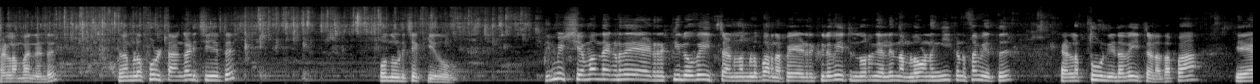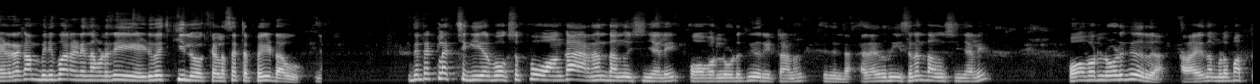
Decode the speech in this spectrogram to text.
വെള്ളം വന്നുണ്ട് നമ്മൾ ഫുൾ ടാങ്ക് അടിച്ച് കഴിഞ്ഞിട്ട് ഒന്നുകൂടി ചെക്ക് ചെയ്ത് പോകും ഈ മിഷ്യൻ വന്നേക്കണത് ഏഴര കിലോ വെയിറ്റ് ആണ് നമ്മൾ പറഞ്ഞത്. അപ്പോൾ ഏഴര കിലോ വെയിറ്റ് എന്ന് പറഞ്ഞാൽ നമ്മൾ ഉണങ്ങിയിരിക്കുന്ന സമയത്ത് ഉള്ള തുണിയുടെ വെയിറ്റ് ആണ്. അതപ്പോൾ ഏഴര കമ്പനി പറയണേ നമ്മളൊരു ഏഴ് കിലോ ഒക്കെയുള്ള സെറ്റപ്പ് ഇടാവൂ. ഇതിന്റെ ക്ലച്ച് ഗിയർ ബോക്സ് പോകാൻ കാരണം എന്താണെന്ന് വെച്ച് കഴിഞ്ഞാൽ ഓവർലോഡ് കയറിയിട്ടാണ് ഇതിന്റെ അതായത് റീസൺ എന്താണെന്ന് വെച്ച് കഴിഞ്ഞാൽ ഓവർലോഡ് കയറുക അതായത് നമ്മൾ പത്ത്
